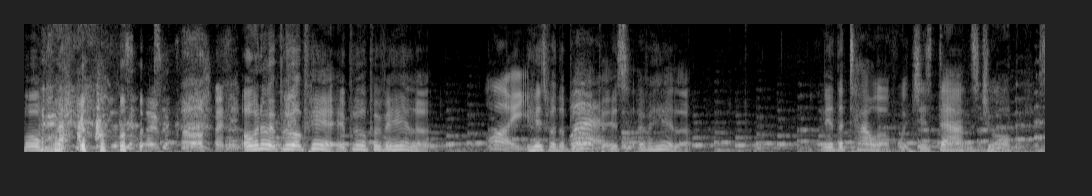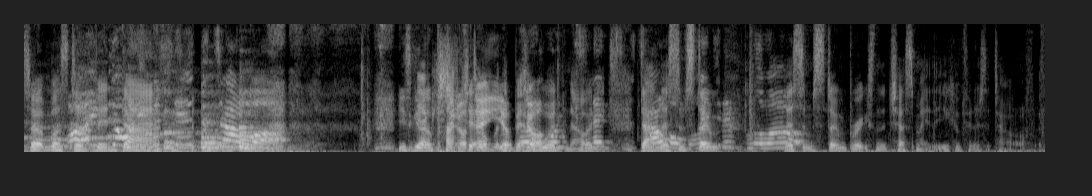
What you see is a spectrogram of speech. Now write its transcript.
Oh my god. No blow up anywhere. Oh no, it blew up here. It blew up over here. Look. Why? Here's where the blow up Where? is. Over here. Look. Near the tower, which is Dan's job. So it must Why have been? Dan. He's gonna you're patch it up with a bit job. of wood now, isn't he? next to Dan, there's some stone. did it blow up? There's some stone bricks in the chest, mate, that you can finish the tower off with.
